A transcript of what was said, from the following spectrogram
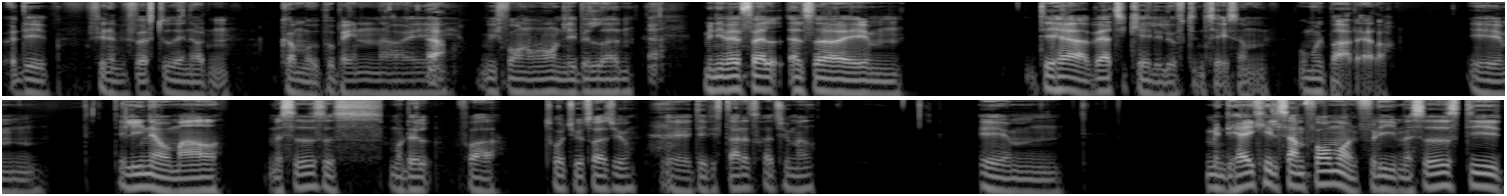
Og det finder vi først ud af, når den kommer ud på banen, og øh, Ja. vi får nogle ordentlige billeder af den. Ja. Men i hvert fald, altså, øhm, det her vertikale luftindtag, som umiddelbart er der, øhm, det ligner jo meget Mercedes' model fra 22-23, øh, det de startede 23 med. Øhm, men det har ikke helt samme formål, fordi Mercedes, de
